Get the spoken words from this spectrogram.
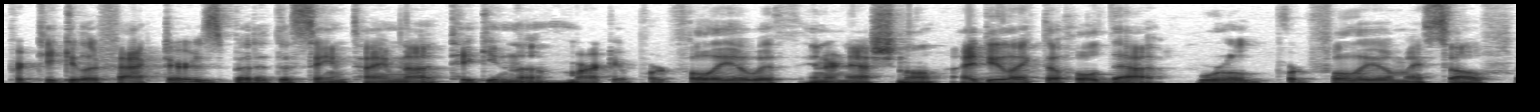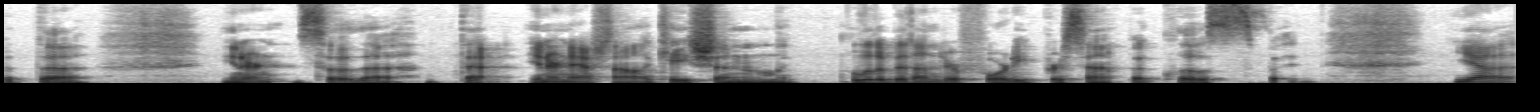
particular factors, but at the same time not taking the market portfolio with international. I do like to hold that world portfolio myself with the inter so the that international allocation like a little bit under forty percent, but close. But yeah,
